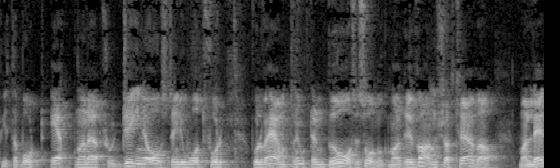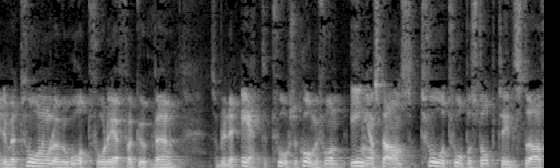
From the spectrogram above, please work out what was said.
Vi tar bort 1-0 där. Trudini är avstängd i Watford. Wolverhampton har gjort en bra säsong och kommer ha revansch att kräva. Man ledde med 2-0 över Watford i FA-cupen. Så blir det 1-2 så kommer från ingenstans. 2-2 på stopptid, straff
